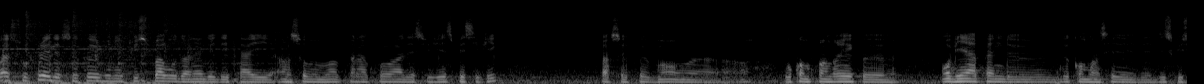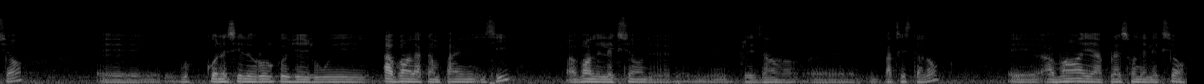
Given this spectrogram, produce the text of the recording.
Moi, souffrez de ce que je ne puisse pas vous donner de détails en ce moment par rapport à des sujets spécifiques, parce que, bon, euh, vous comprendrez que on vient à peine de, commencer des discussions. Vous connaissez le rôle que j'ai joué avant la campagne ici, avant l'élection du président euh, Patrice Talon, et avant et après son élection.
